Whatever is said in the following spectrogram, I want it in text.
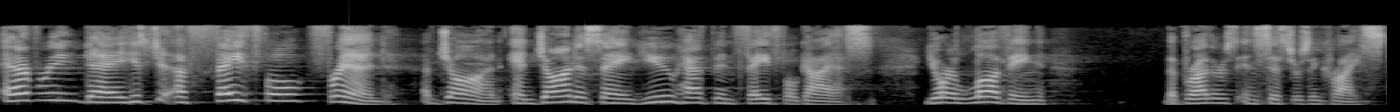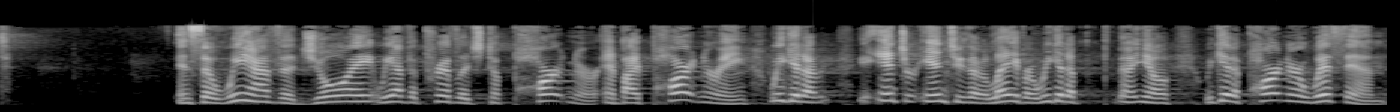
everyday, he's a faithful friend of John. And John is saying, You have been faithful, Gaius. You're loving the brothers and sisters in Christ. And so we have the joy, we have the privilege to partner. And by partnering, we get to enter into their labor. We get to, uh, you know, we get to partner with them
